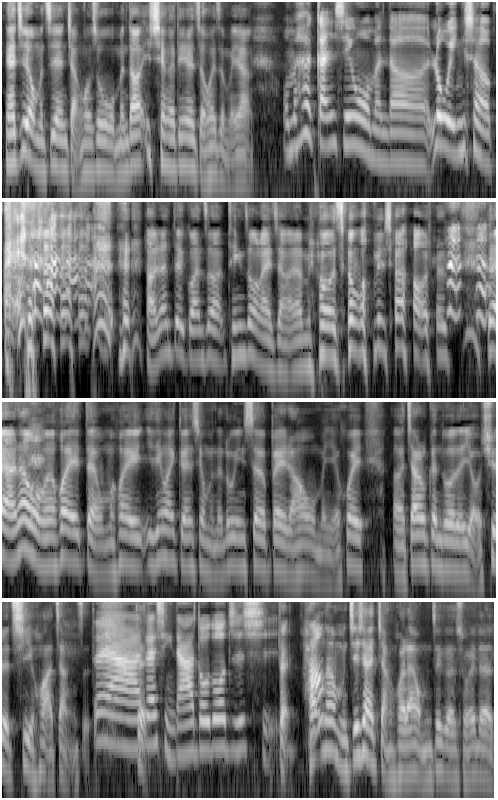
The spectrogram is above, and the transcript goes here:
你还记得我们之前讲过，说我们到一千个订阅者会怎么样？我们会更新我们的录音设备，好像对观众、听众来讲好像没有什么比较好的。对啊，那我们会对，我们会一定会更新我们的录音设备，然后我们也会呃加入更多的有趣的企划，这样子。对啊，再请大家多多支持。对，好，那我们接下来讲回来，我们这个所谓的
